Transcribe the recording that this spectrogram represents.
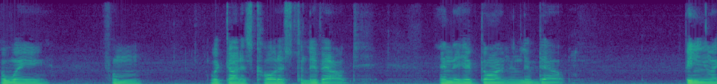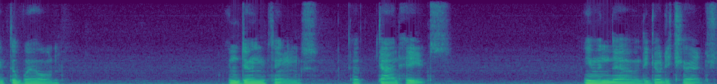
away from what God has called us to live out, and they have gone and lived out being like the world and doing things that God hates, even though they go to church.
